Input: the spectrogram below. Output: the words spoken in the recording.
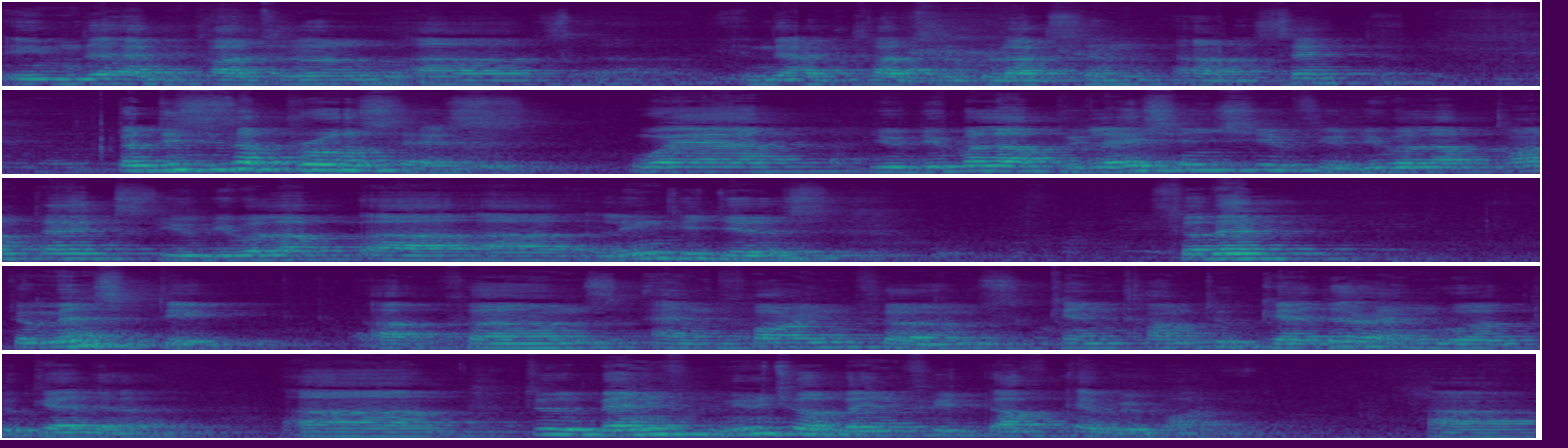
in the agricultural in the agricultural production sector. but this is a process where you develop relationships, you develop contacts, you develop uh, uh, linkages so that domestic uh, firms and foreign firms can come together and work together uh, to the benefit, mutual benefit of everybody. Uh,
